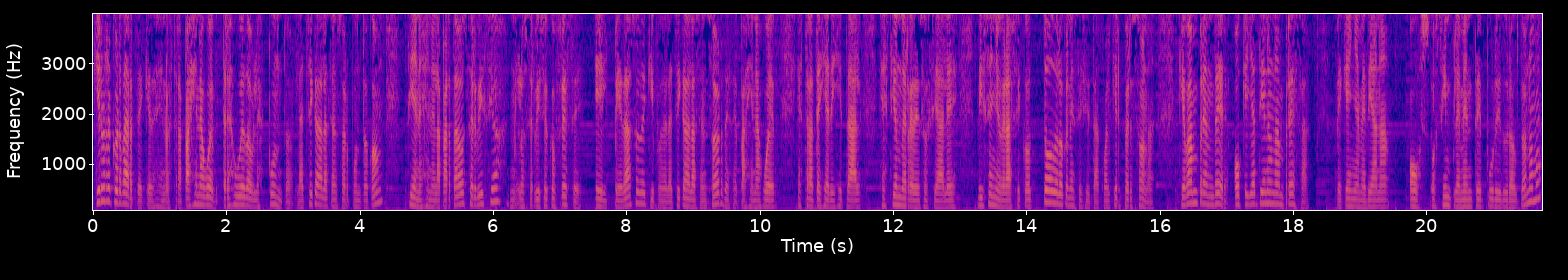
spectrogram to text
quiero recordarte que desde nuestra página web www.lachicadelascensor.com tienes en el apartado servicios los servicios que ofrece el pedazo de equipo de la chica del ascensor desde páginas web, estrategia digital, gestión de redes sociales, diseño gráfico, todo lo que necesita cualquier persona que va a emprender o que ya tiene una empresa pequeña, mediana o, o, simplemente puro y duro autónomo,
